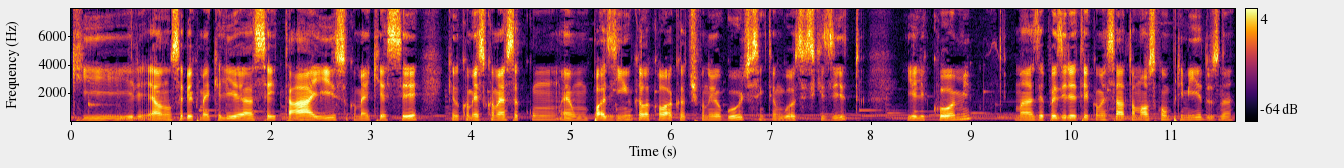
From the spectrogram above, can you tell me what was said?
Que ela não sabia como é que ele ia aceitar isso, como é que ia ser. Que no começo começa com é um pozinho que ela coloca tipo no iogurte, assim, que tem um gosto esquisito. E ele come, mas depois ele ia ter que começar a tomar os comprimidos, né?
